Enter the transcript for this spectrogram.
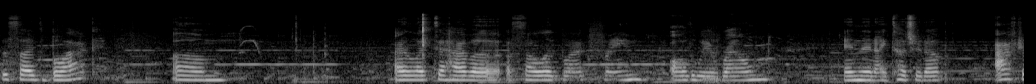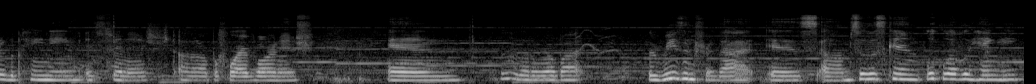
the sides black. I like to have a, a solid black frame all the way around and then I touch it up after the painting is finished uh, before I varnish. And ooh little robot. The reason for that is um, so this can look lovely hanging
